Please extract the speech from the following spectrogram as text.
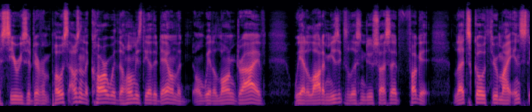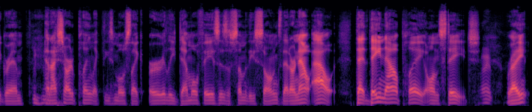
a series of different posts. I was in the car with the homies the other day on the on, we had a long drive. We had a lot of music to listen to, so I said, "Fuck it, let's go through my Instagram." Mm-hmm. And I started playing like these most like early demo phases of some of these songs that are now out that they now play on stage Right. right?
